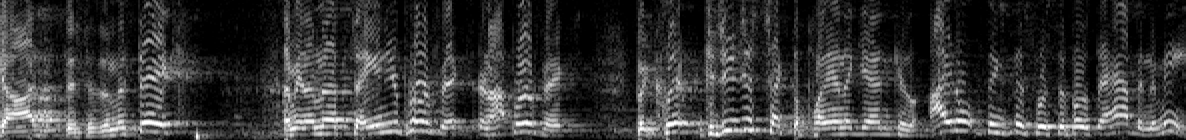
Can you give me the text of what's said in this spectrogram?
God, this is a mistake. I mean, I'm not saying you're perfect or not perfect, but clear, could you just check the plan again? Because I don't think this was supposed to happen to me.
